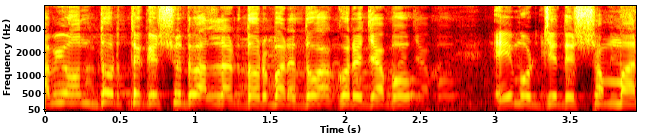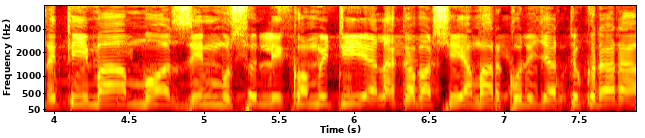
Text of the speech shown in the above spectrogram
আমি অন্তর থেকে শুধু আল্লাহর দরবারে দোয়া করে যাব। এই মসজিদের সম্মানিত ইমাম, মুয়াজ্জিন, মুসল্লি, কমিটি, এলাকাবাসী, আমার কলিজার টুকরারা,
